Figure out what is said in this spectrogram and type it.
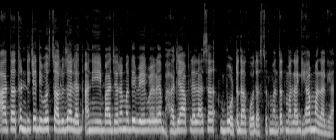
आता थंडीचे दिवस चालू झाल्यात आणि बाजारामध्ये वेगवेगळ्या भाज्या आपल्याला असं बोट दाखवत असतात. म्हणतात मला घ्या मला घ्या.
